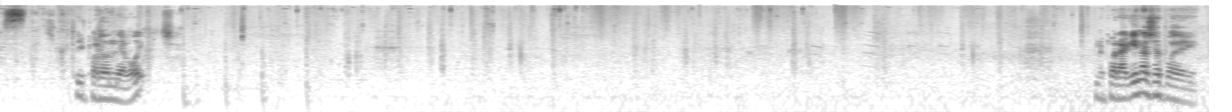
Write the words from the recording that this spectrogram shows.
Worse than you could ¿Y por dónde voy? Por aquí no se puede ir.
